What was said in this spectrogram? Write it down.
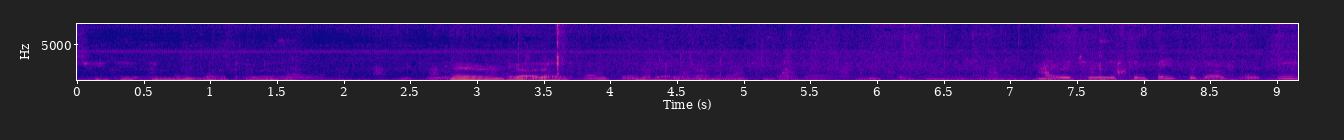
See anything move out there. does it? There, we got it. No, retrieve is complete for dog 14.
